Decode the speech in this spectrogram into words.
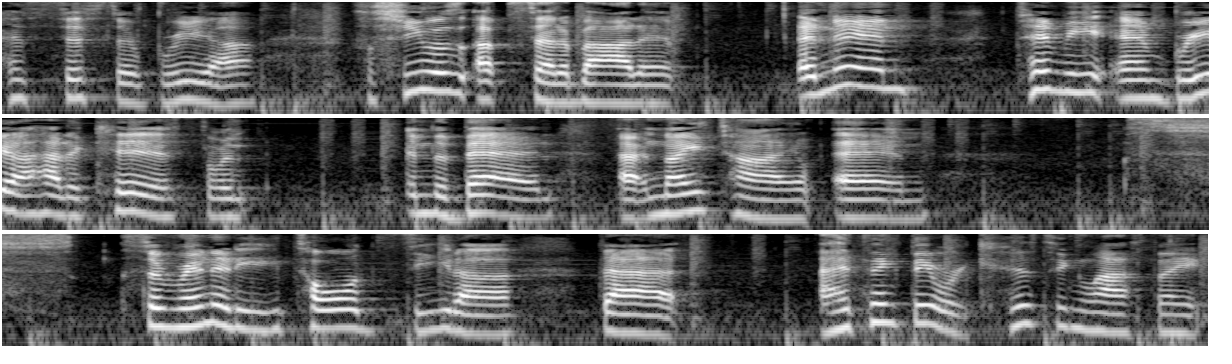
his sister Bria. So she was upset about it. And then Timmy and Bria had a kiss when in the bed at nighttime, and Sereniti told Zeta that I think they were kissing last night.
